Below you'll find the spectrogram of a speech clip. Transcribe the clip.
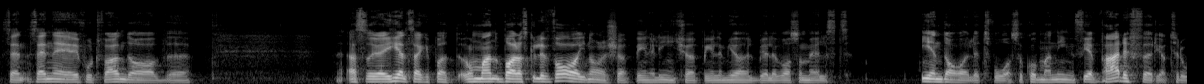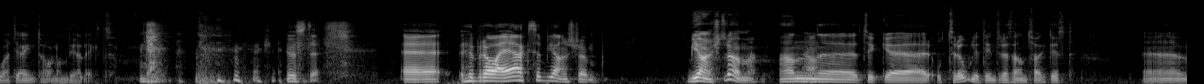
Sen, sen är jag ju fortfarande av... Alltså jag är helt säker på att om man bara skulle vara i Norrköping eller Linköping eller Mjölby eller vad som helst i en dag eller två så kommer man inse varför jag tror att jag inte har någon dialekt. Just det. Eh, hur bra är Axel Björnström? Björnström, han eh, tycker jag är otroligt intressant faktiskt. Eh,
